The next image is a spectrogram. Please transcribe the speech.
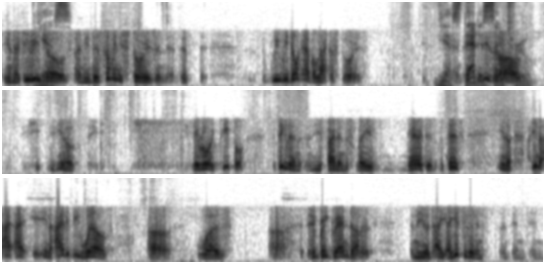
You know, if you read Yes. those, I mean, there's so many stories in there. That, that we we don't have a lack of stories. yes, and that is these so all- true. You know, heroic people, particularly in, you find in the slave narratives. But there's, you know, you know, I, I you know, Ida B. Wells uh, was uh, her great granddaughter, and you know, I, I guess you live in, in in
